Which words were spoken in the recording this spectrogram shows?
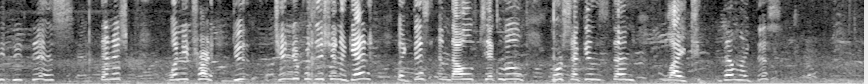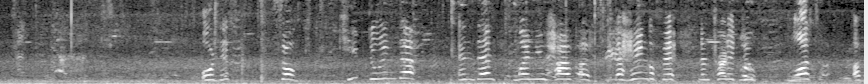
to do this, then it's when you try to do change your position again like this and that will take a little more seconds than like then like this. Or this. So keep doing that and then when you have a, the hang of it then try to do lots of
